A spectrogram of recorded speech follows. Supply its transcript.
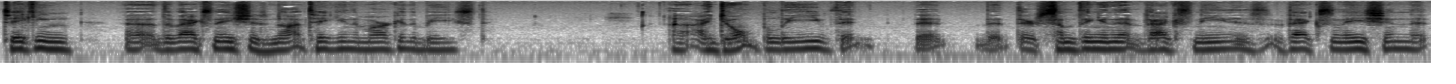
Taking uh, the vaccination is not taking the mark of the beast. Uh, I don't believe that, that, that there's something in that vaccine is vaccination that,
